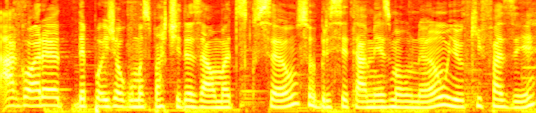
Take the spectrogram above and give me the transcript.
Agora, depois de algumas partidas, há uma discussão sobre se tá mesmo ou não e o que fazer.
